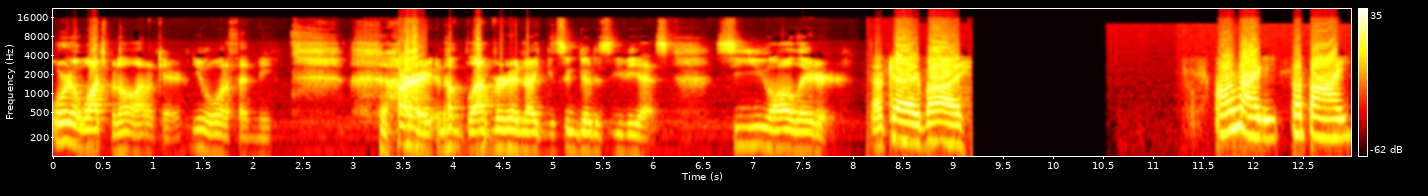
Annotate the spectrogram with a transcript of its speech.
Or don't watch them at all. I don't care. You won't offend me. Alright, enough blabbering. I can soon go to CVS. See you all later. Okay, bye. All righty. Bye-bye.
